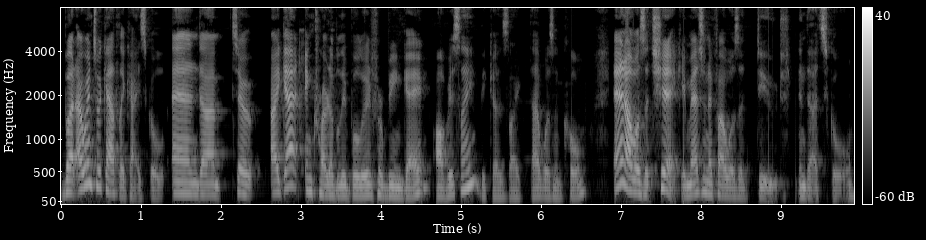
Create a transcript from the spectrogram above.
But I went to a Catholic high school, and um, so I got incredibly bullied for being gay, obviously, because like that wasn't cool. And I was a chick. Imagine if I was a dude in that school.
